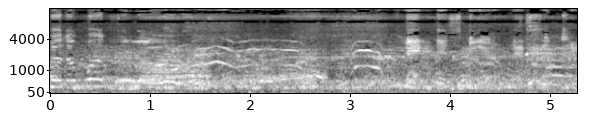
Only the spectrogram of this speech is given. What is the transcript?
Into the woods alone. Let this be a lesson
